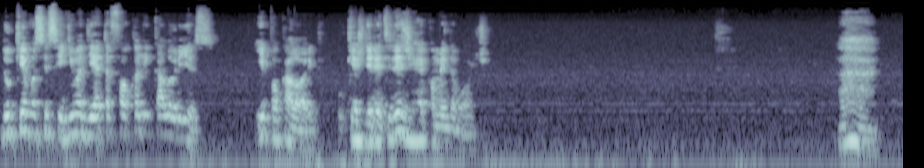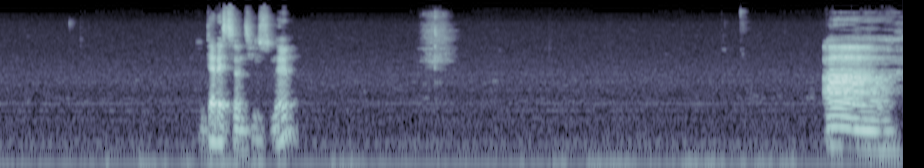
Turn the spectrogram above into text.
do que você seguir uma dieta focando em calorias, hipocalórica, o que as diretrizes recomendam hoje. Ah, interessante isso, né? A,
